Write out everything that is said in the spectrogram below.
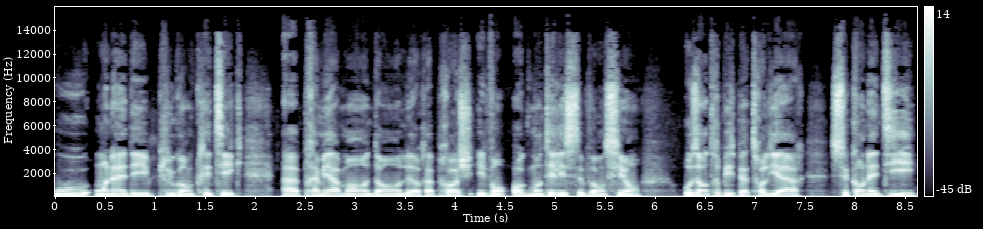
où on a des plus grandes critiques. Euh, premièrement, dans leur approche, ils vont augmenter les subventions aux entreprises pétrolières. Ce qu'on a dit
